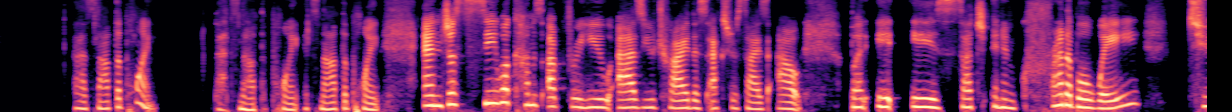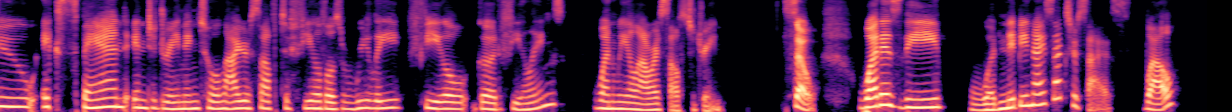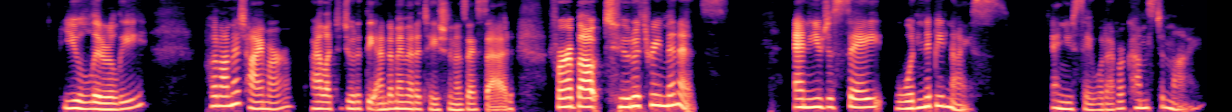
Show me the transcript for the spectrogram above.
that's not the point. That's not the point. It's not the point. And just see what comes up for you as you try this exercise out. But it is such an incredible way to expand into dreaming to allow yourself to feel those really feel good feelings when we allow ourselves to dream. So, what is the wouldn't it be nice exercise? Well, you literally put on a timer. I like to do it at the end of my meditation, as I said, for about two to three minutes. And you just say, wouldn't it be nice? And you say whatever comes to mind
